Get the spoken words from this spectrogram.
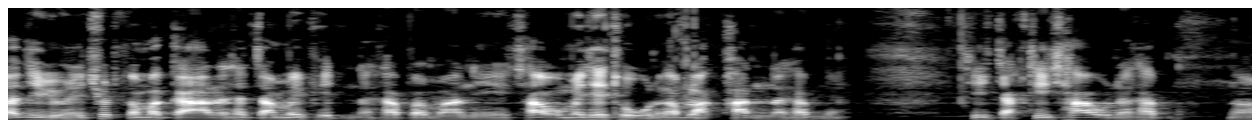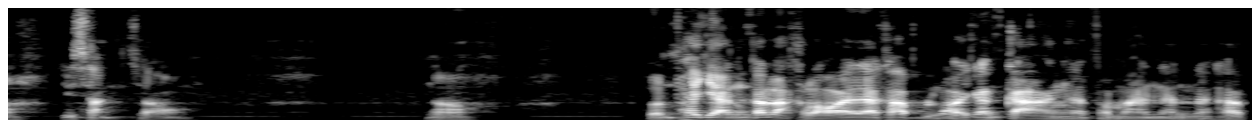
น่าจะอยู่ในชุดกรรมการเลยถ้าจำไม่ผิดนะครับ ประมาณนี้เช่าไม่ใช่ถูกนะครับหลักพันนะครับเนี่ยที่จากที่เช่านะครับเนาะที่สั่งจอง เนาะส่วนพยันก็หลักร้อยแล้วครับร้อยกลางๆประมาณนั้นนะครับ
